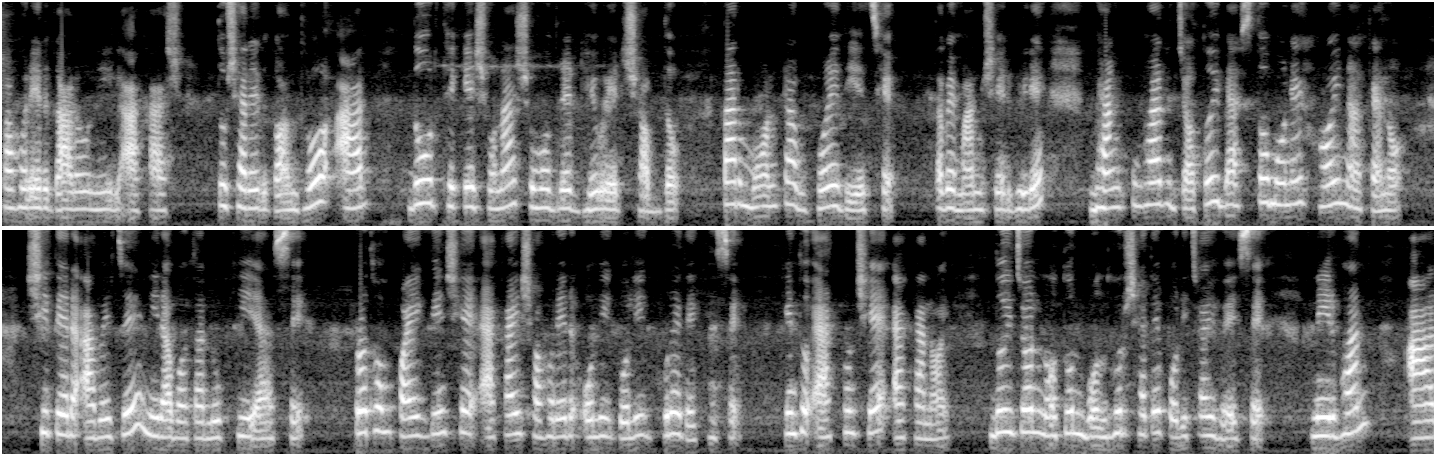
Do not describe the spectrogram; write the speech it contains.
শহরের গাঢ় নীল আকাশ, তুষারের গন্ধ আর দূর থেকে শোনা সমুদ্রের ঢেউয়ের শব্দ, তার মনটা ভরে দিয়েছে। তবে মানুষের ভিড়ে ভ্যাঙ্কুভার যতই ব্যস্ত মনে হয় না কেন, শীতের আবেজে নীরবতা লুকিয়ে আছে। প্রথম কয়েকদিন সে একাই শহরের অলিগলি ঘুরে দেখেছে, কিন্তু এখন সে একা নয়। দুইজন নতুন বন্ধুর সাথে পরিচয় হয়েছে, নির্ভান আর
